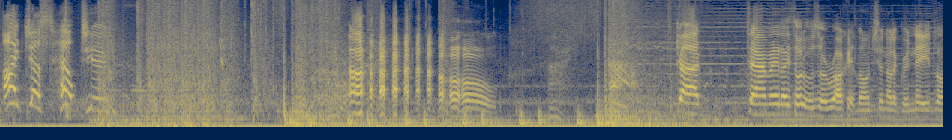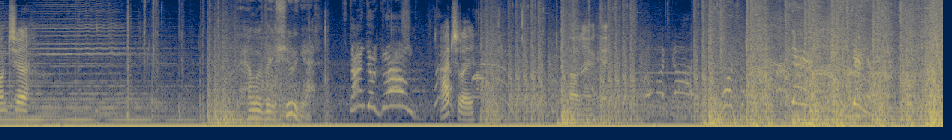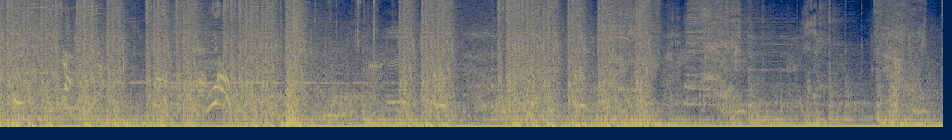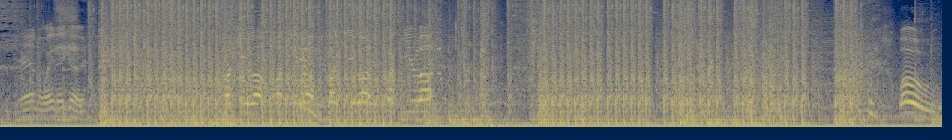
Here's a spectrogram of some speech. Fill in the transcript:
I just helped you! Oh! God damn it, I thought it was a rocket launcher, not a grenade launcher. The hell are they shooting at? Stand your ground! Actually. Oh no, okay. Oh my god! What's the Damn! Damn! Whoa! Yeah, and away they go. Fuck you lot, fuck you lot, fuck you lot, fuck you lot. Whoa!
